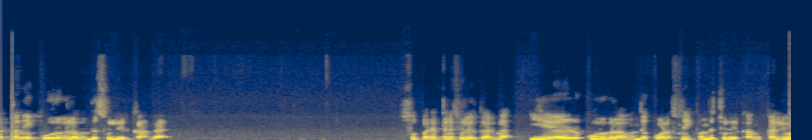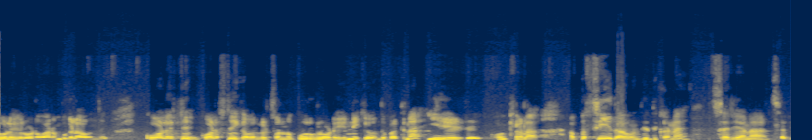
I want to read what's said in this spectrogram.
எத்தனை கூறுகளை வந்து சொல்லியிருக்காங்க? சூப்பர் எத்தனை சொல்லியிருக்காருங்க? ஏழு கூறுகளாக வந்து கோலஸ்னிக் வந்து சொல்லியிருக்காங்க. கல்வி உலகளோட வரம்புகளாக வந்து கோலஸ்னி கோலஸ்னிக் அவர்கள் சொன்ன கூறுகளோட எண்ணிக்கை வந்து பார்த்தீங்கன்னா ஏழு. ஓகேங்களா? அப்போ சீதா வந்து இதுக்கான சரியான ஆன்சர்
